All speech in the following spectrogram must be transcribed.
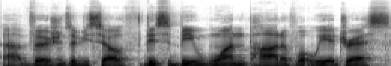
uh, versions of yourself. This would be one part of what we address.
